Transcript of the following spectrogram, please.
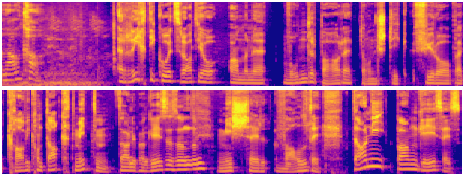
Kanal K. Ein richtig gutes Radio an einem wunderbaren Donnerstag für oben. KW Kontakt mit dem Dani Bangeses und Michel Walde. Dani Bangeses,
